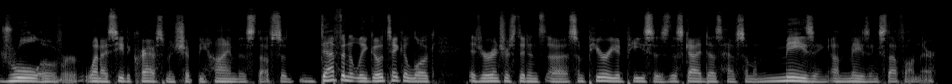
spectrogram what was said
drool over when I see the craftsmanship behind this stuff. So definitely go take a look if you're interested in uh, some period pieces. This guy does have some amazing, amazing stuff on there.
